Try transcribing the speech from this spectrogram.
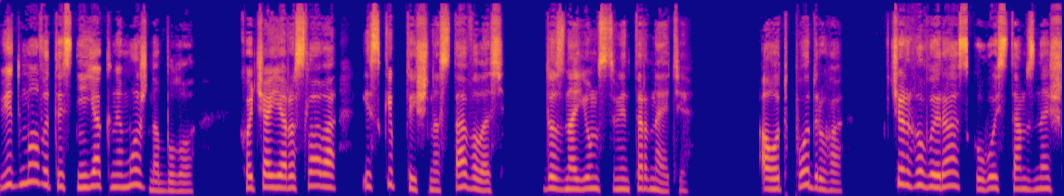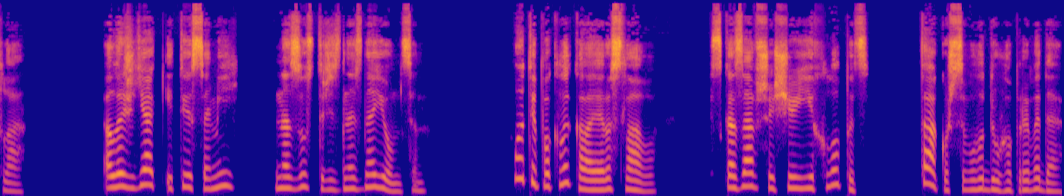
Відмовитись ніяк не можна було, хоча Ярослава і скептично ставилась до знайомств в інтернеті. А от подруга в черговий раз когось там знайшла. Але ж як іти самій на зустріч з незнайомцем? От і покликала Ярославу, сказавши, що її хлопець також свого друга приведе.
